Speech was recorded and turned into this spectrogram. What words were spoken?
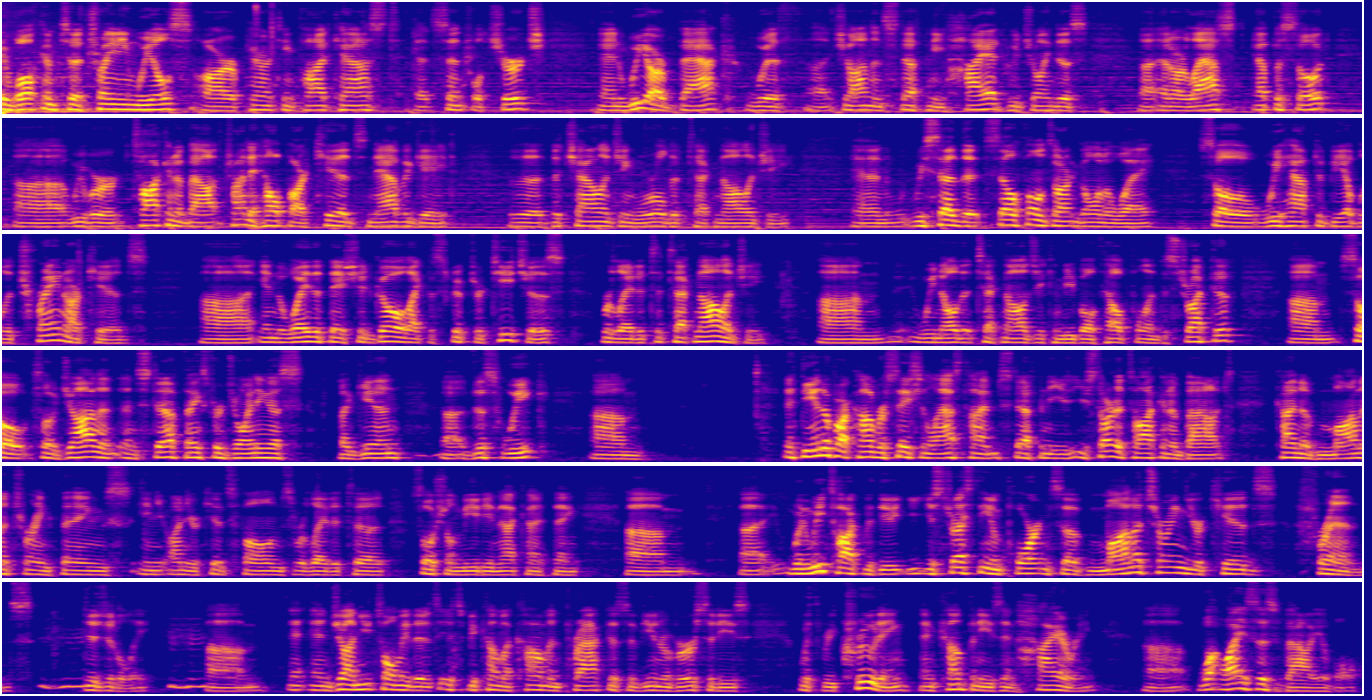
Hey, welcome to Training Wheels, our parenting podcast at Central Church. And we are back with uh, John and Stephanie Hyatt, who joined us uh, at our last episode. Uh, we were talking about trying to help our kids navigate the, the challenging world of technology. And we said that cell phones aren't going away, so we have to be able to train our kids uh, in the way that they should go, like the scripture teaches, related to technology. Um, we know that technology can be both helpful and destructive. Um, so, so John and, and, Steph, thanks for joining us again uh, this week. Um, at the end of our conversation last time, Stephanie, you, you started talking about kind of monitoring things in, on your kids' phones related to social media and that kind of thing. Uh, when we talked with you, you, you stressed the importance of monitoring your kids' friends mm-hmm. digitally. Mm-hmm. Um, and, and, John, you told me that it's, it's, become a common practice of universities with recruiting and companies in hiring. Uh, why, why is this valuable?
